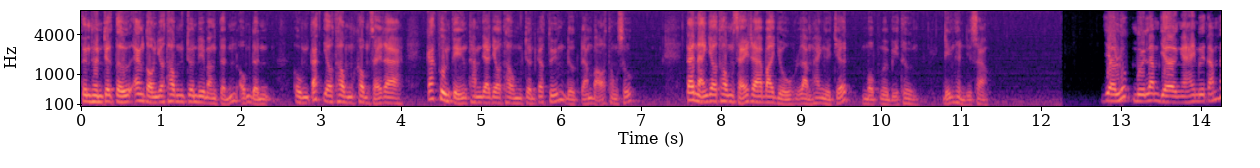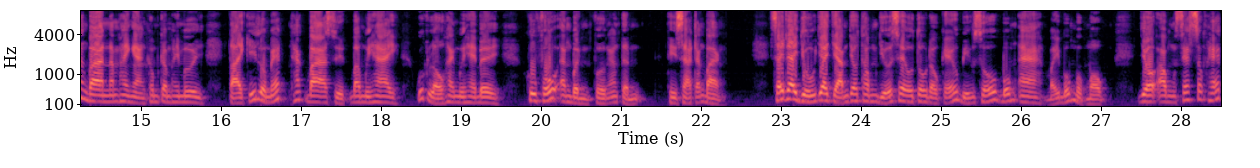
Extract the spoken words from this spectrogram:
tình hình trật tự an toàn giao thông trên địa bàn tỉnh ổn định, ủng tắc giao thông không xảy ra, các phương tiện tham gia giao thông trên các tuyến được đảm bảo thông suốt. Tai nạn giao thông xảy ra 3 vụ làm hai người chết, một người bị thương, điển hình như sau. Vào lúc 15 giờ ngày 28 tháng 3 năm 2020, tại km H3 xuyệt 32, quốc lộ 22B, khu phố An Bình, phường An Tịnh, thị xã Trảng Bàng, xảy ra vụ va chạm giao thông giữa xe ô tô đầu kéo biển số 4A7411 do ông Seth Sockhead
